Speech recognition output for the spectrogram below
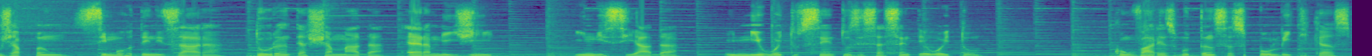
O Japão se modernizara durante a chamada Era Meiji, iniciada em 1868, com várias mudanças políticas,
